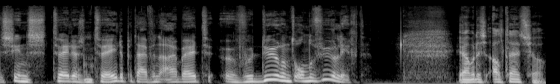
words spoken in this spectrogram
sinds 2002... de Partij van de Arbeid voortdurend onder vuur ligt. Ja, maar dat is altijd zo.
